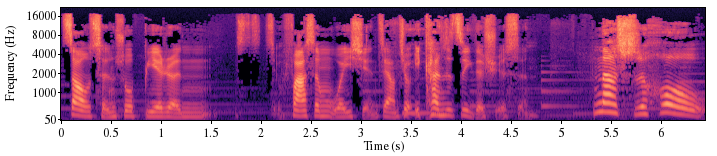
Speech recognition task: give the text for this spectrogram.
造成说别人发生危险。这样就一看是自己的学生，那时候。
